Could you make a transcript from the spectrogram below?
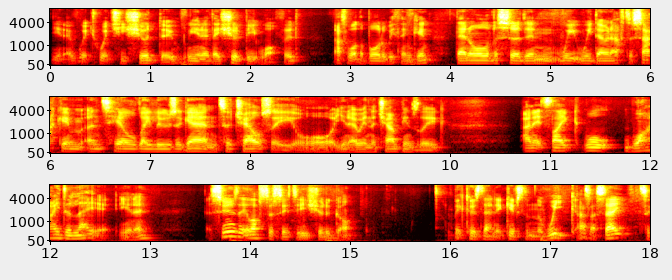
you know, which which he should do, you know, they should beat Watford. That's what the board will be thinking. Then all of a sudden, we, we don't have to sack him until they lose again to Chelsea or, you know, in the Champions League. And it's like, well, why delay it, you know? As soon as they lost to City, he should have gone. Because then it gives them the week, as I say, to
